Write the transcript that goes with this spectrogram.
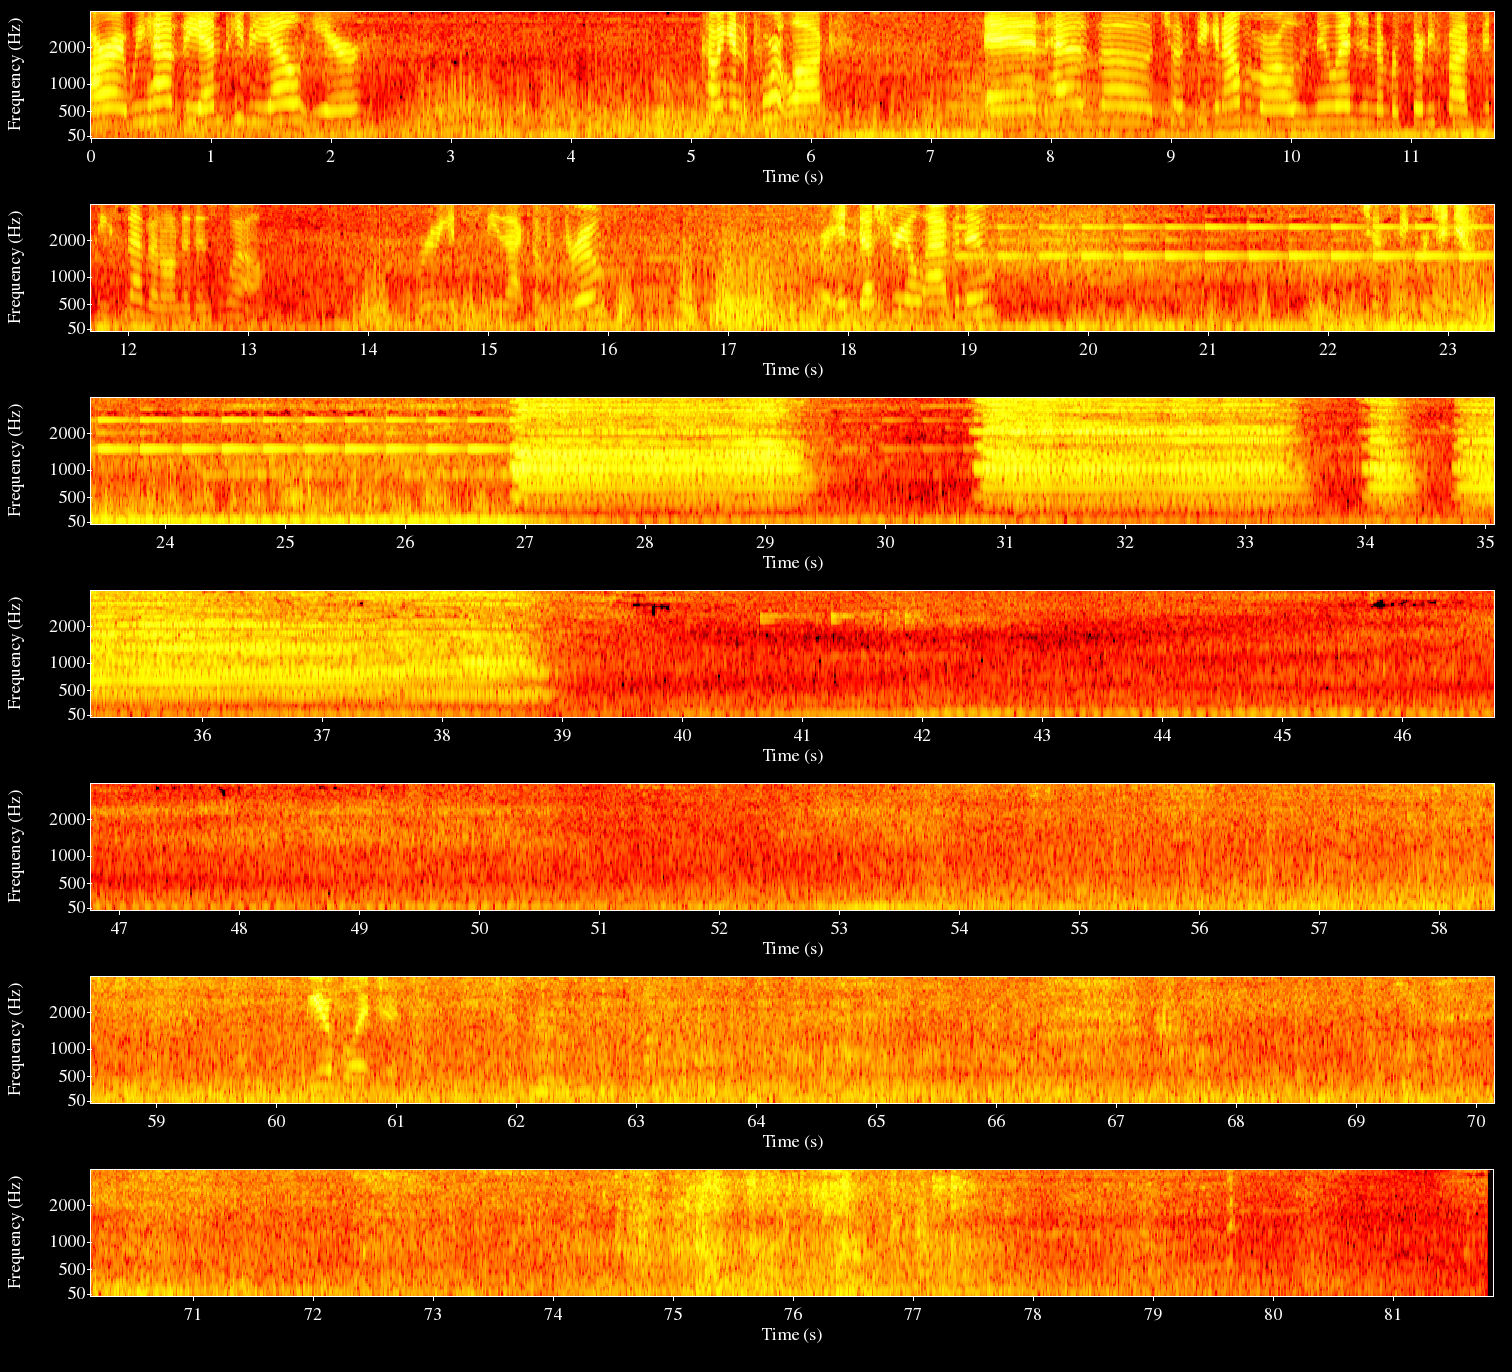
All right, we have the NPBL here coming into Portlock and has uh, Chesapeake and Albemarle's new engine number 3557 on it as well. We're gonna get to see that coming through for Industrial Avenue, Chesapeake, Virginia. Beautiful engine.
